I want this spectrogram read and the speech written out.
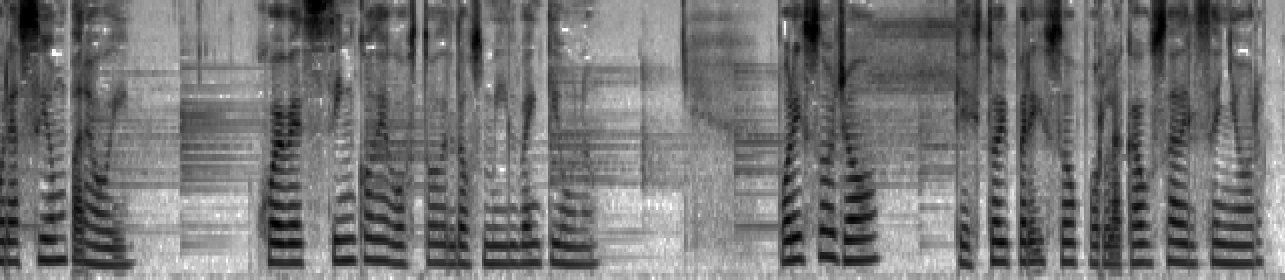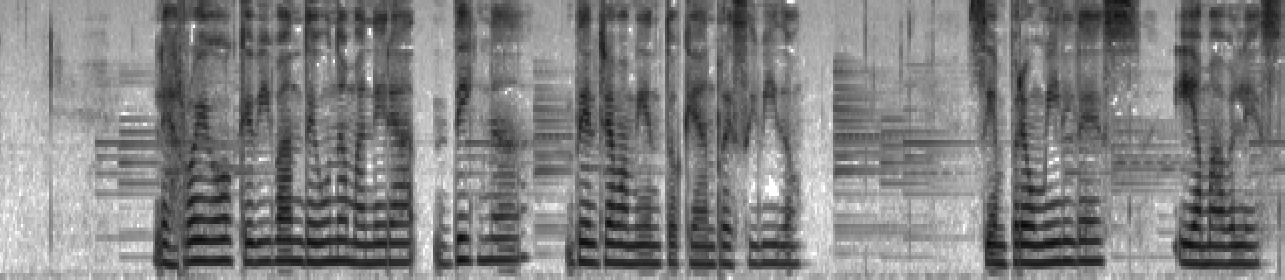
Oración para hoy, jueves 5 de agosto del 2021. Por eso yo, que estoy preso por la causa del Señor, les ruego que vivan de una manera digna del llamamiento que han recibido, siempre humildes y amables,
